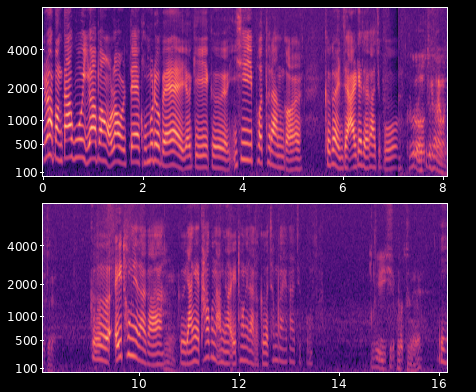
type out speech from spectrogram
1화방 따고 2화방 올라올 때 고무렵에 여기 그 20퍼트라는 걸 그거 이제 알게 돼가지고 그걸 어떻게 사용하셨어요? 그 A통에다가 네. 그 양에 타고 나면 A통에다가 그거 첨가해가지고 그게 20%네. 예.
